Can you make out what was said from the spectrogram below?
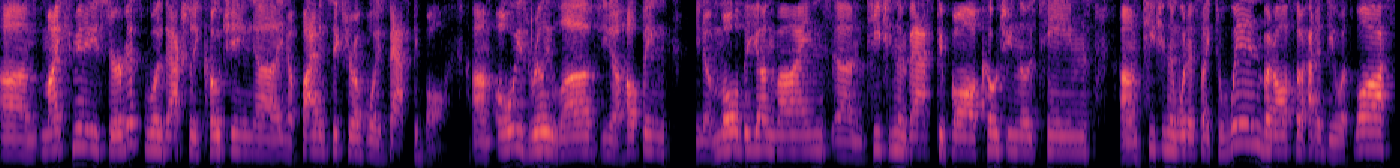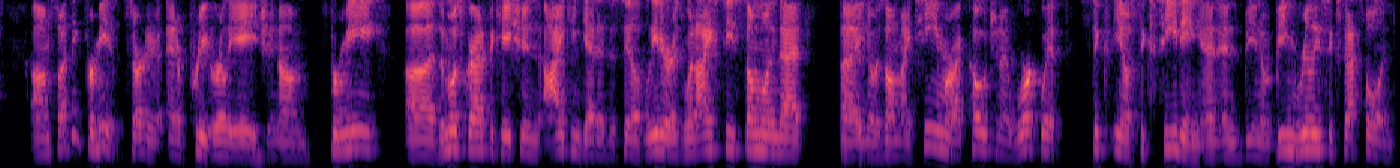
um, my community service was actually coaching, uh, you know, five and six year old boys basketball. Um, always really loved, you know, helping, you know, mold the young minds, um, teaching them basketball, coaching those teams, um, teaching them what it's like to win, but also how to deal with loss. Um, so I think for me, it started at a pretty early age. And um, for me, uh, the most gratification I can get as a sales leader is when I see someone that, uh, you know, is on my team or I coach and I work with, six, you know, succeeding and and you know being really successful and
